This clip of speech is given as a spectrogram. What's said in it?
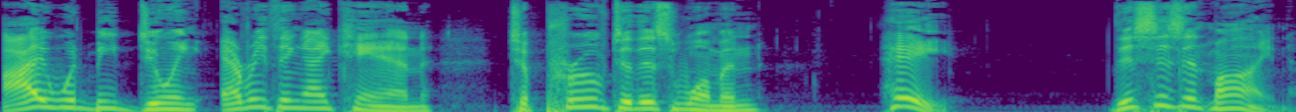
I would be doing everything I can to prove to this woman, hey, this isn't mine.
